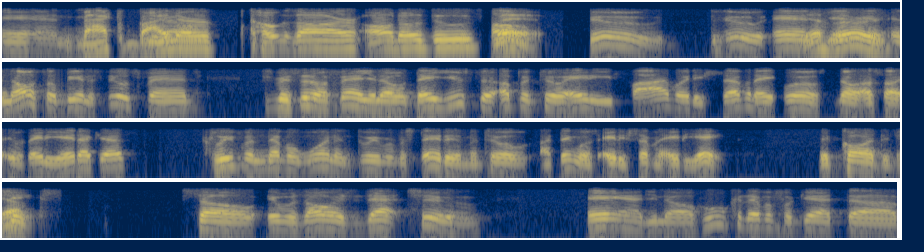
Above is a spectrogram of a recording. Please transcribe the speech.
and Mack Byner, Kosar, all those dudes. Oh, man. dude, dude, and Yes, and, and also being a Steelers fans, just being a Steelers fan, you know, they used to up until '85 or '87, eight, well, no, I'm sorry, it was '88, I guess. Cleveland never won in Three River Stadium until I think it was '87, '88. They call it the Yeah. Jinx. So it was always that too. And you know, who could ever forget uh,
